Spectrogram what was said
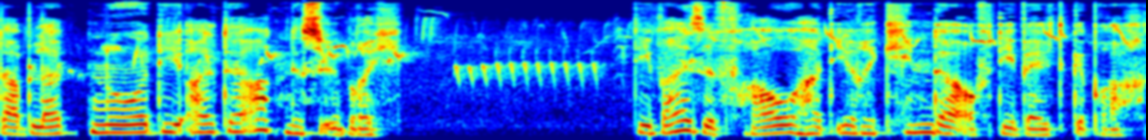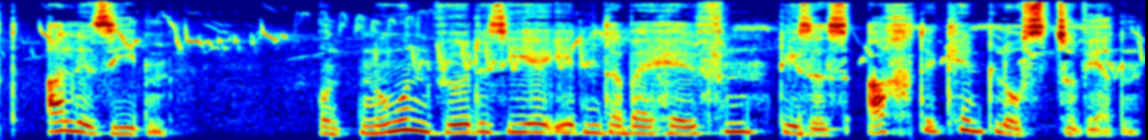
Da bleibt nur die alte Agnes übrig. Die weise Frau hat ihre Kinder auf die Welt gebracht, alle sieben, und nun würde sie ihr eben dabei helfen, dieses achte Kind loszuwerden.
